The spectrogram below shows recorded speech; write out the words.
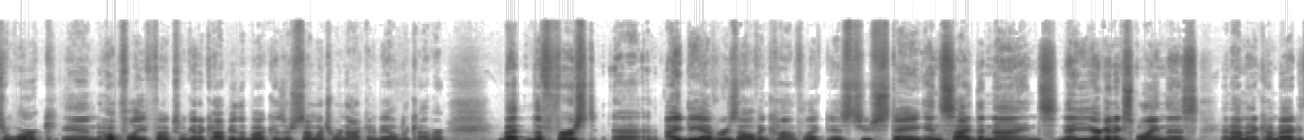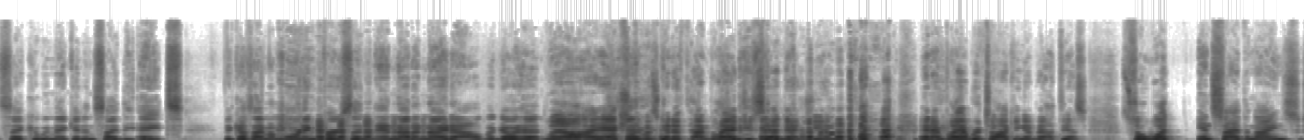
to work. And hopefully, folks will get a copy of the book because there's so much we're not going to be able to cover. But the first uh, idea of resolving conflict is to stay inside the nines. Now, you're going to explain this, and I'm going to come back and say, could we make it inside the eights? Because I'm a morning person and not a night owl. But go ahead. Well, I actually was going to. I'm glad you said that, Jim. and I'm glad we're talking about this. So, what inside the nines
